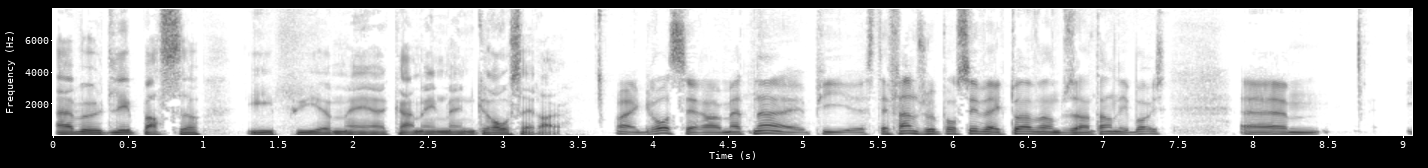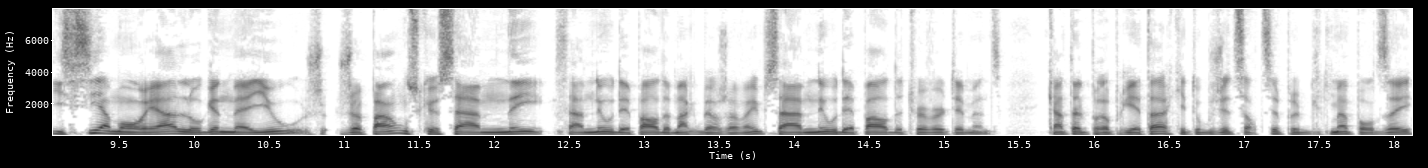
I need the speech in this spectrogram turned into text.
aveugler par ça. Et puis, euh, mais quand même, une grosse erreur. Ouais, grosse erreur. Maintenant, puis Stéphane, je veux poursuivre avec toi avant de vous entendre, les boys. Ici à Montréal, Logan Mayou, je, je pense que ça a amené, ça a amené au départ de Marc Bergevin, puis ça a amené au départ de Trevor Timmons. Quand t'as le propriétaire qui est obligé de sortir publiquement pour dire,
